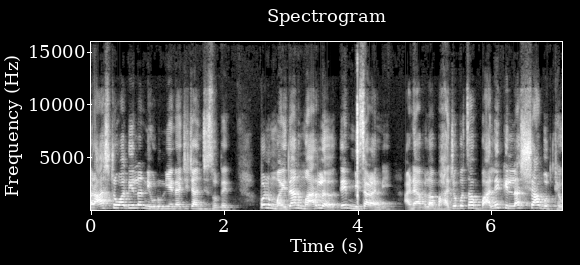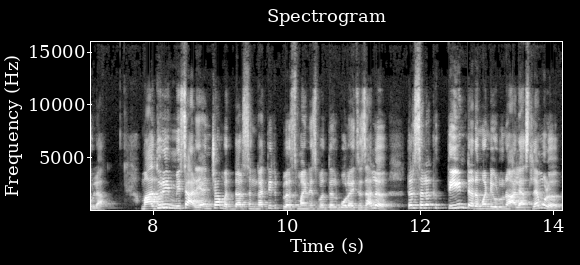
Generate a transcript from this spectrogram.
राष्ट्रवादीला निवडून येण्याचे चान्सेस होते. पण मैदान मारलं ते मिसाळांनी आणि आपला भाजपचा बालेकिल्ला शाबूत ठेवला. माधुरी मिसाळ यांच्या मतदारसंघातील प्लस मायनसबद्दल बोलायचं झालं तर सलग तीन टर्म निवडून आल्या असल्यामुळं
